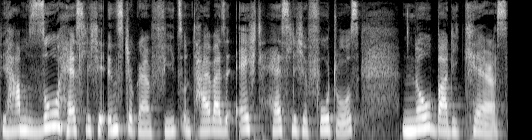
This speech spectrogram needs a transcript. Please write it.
die haben so hässliche Instagram-Feeds und teilweise echt hässliche Fotos. Nobody cares.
